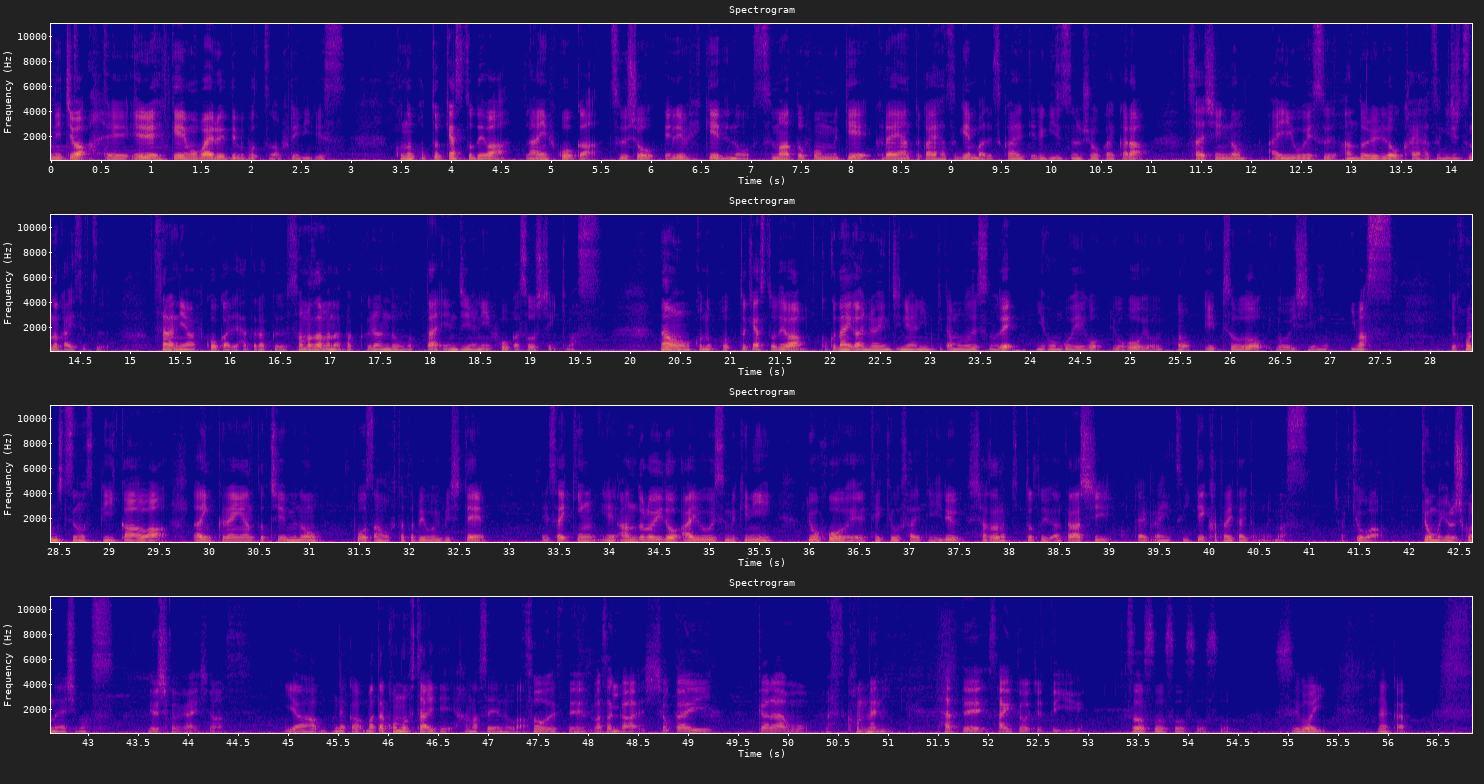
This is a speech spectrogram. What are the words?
こんにちは、えー LFK モバイルデブボッツのフレディです。このポッドキャストでは LINE 福岡、通称 LFK でのスマートフォン向けクライアント開発現場で使われている技術の紹介から最新の iOS、Android 開発技術の解説、さらには福岡で働く様々なバックグラウンドを持ったエンジニアにフォーカスをしていきます。なお、このポッドキャストでは国内外のエンジニアに向けたものですので、日本語、英語、両方用のエピソードを用意しています。で本日のスピーカーは LINE クライアントチームのポーさんを再びお呼びして、えー最近、えー Android、iOS 向けに両方、えー提供されている Shazam キットという新しいライブラリについて語りたいと思います。じゃあ今日は、今日もよろしくお願いします。よろしくお願いします。いやー、なんかまたこの2人で話せるのは、そうですね、まさか初回からもう こんなに経って再登場っていう。そうそうそうそうそう。すごい、なんか、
